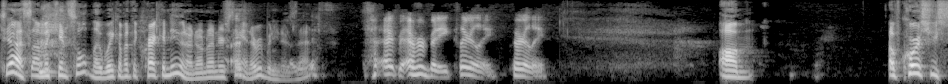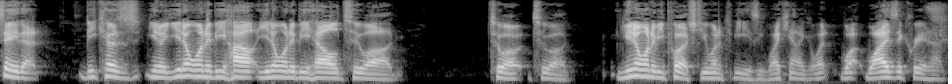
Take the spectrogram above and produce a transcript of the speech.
jess i'm a consultant. I wake up at the crack of noon. I don't understand. Everybody knows that. Everybody, clearly, clearly. Um, of course you say that because you know you don't want to be held, you don't want to be held to a to a to a you don't want to be pushed. You want it to be easy. Why can't I go? What, what why does it create havoc?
